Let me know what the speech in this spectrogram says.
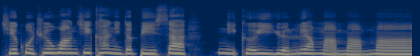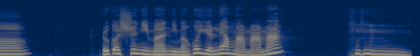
结果却忘记看你的比赛。你可以原谅妈妈吗？如果是你们，你们会原谅妈妈吗？哼哼，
